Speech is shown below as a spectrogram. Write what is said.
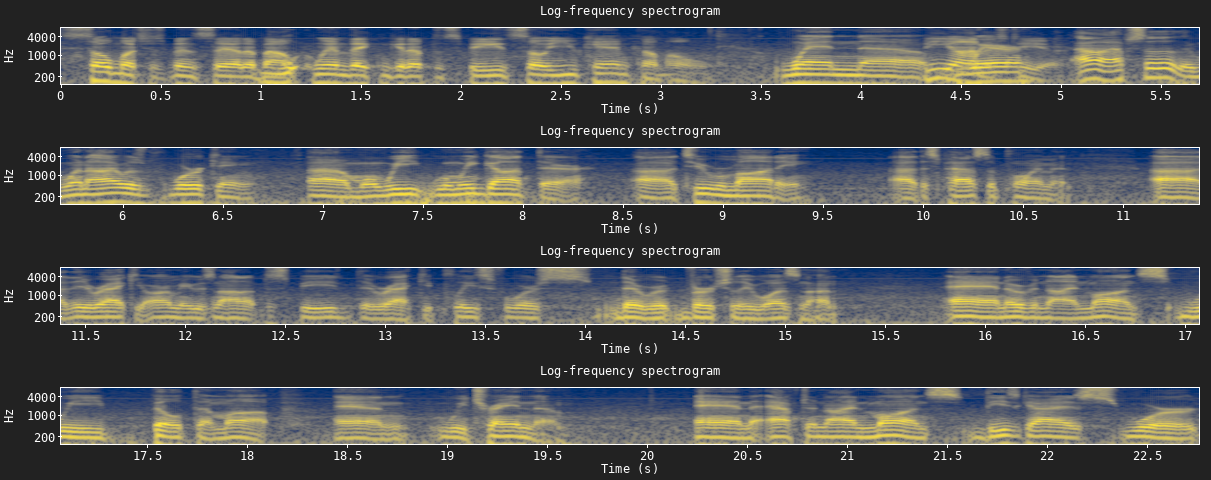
So much has been said about when they can get up to speed so you can come home. When uh, Be honest where, here. Oh, absolutely. When I was working, um, when we when we got there uh, to Ramadi, uh, this past deployment, uh, the Iraqi army was not up to speed. The Iraqi police force there were, virtually was none, and over nine months we built them up and we trained them, and after nine months these guys were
